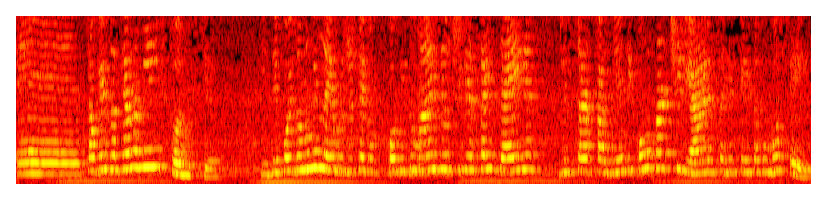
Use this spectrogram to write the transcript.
é, talvez até na minha infância. E depois eu não me lembro de ter comido mais, eu tive essa ideia de estar fazendo e compartilhar essa receita com vocês.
